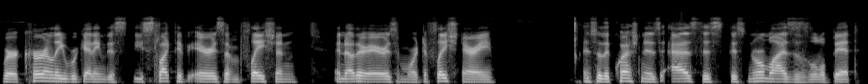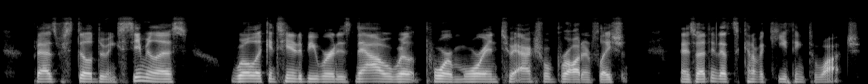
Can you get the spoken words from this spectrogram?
where currently we're getting this these selective areas of inflation and other areas are more deflationary. And so the question is, as this this normalizes a little bit, but as we're still doing stimulus, will it continue to be where it is now, or will it pour more into actual broad inflation? And so I think that's kind of a key thing to watch.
